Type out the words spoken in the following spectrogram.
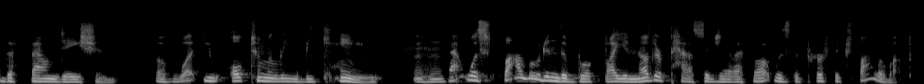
the foundation of what you ultimately became, mm-hmm. that was followed in the book by another passage that I thought was the perfect follow up.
